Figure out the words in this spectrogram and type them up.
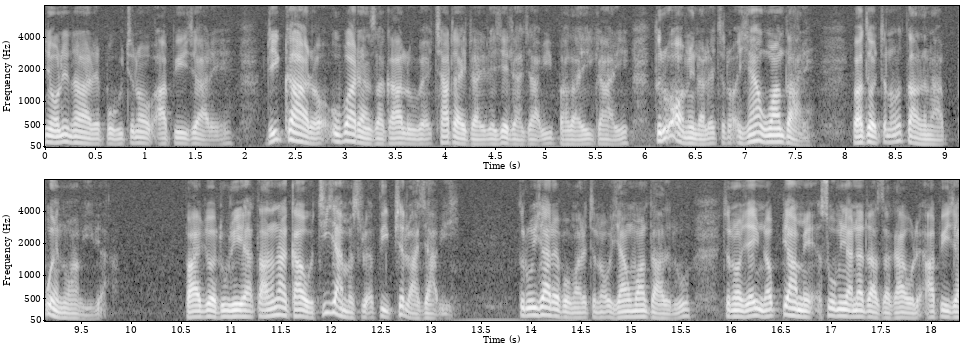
ညှော်လင့်ထားတဲ့ပုံကျွန်တော်အားပေးကြတယ်အဓိကတော့ဥပဒံဇကားလိုပဲခြားတိုက်တာတွေလည်းရိုက်လာကြပြီဘာသာရေးကားတွေသူတို့အောင်မြင်တာလည်းကျွန်တော်အရန်ဝမ်းသာတယ်ဘာလို့ကျွန်တော်တို့သာသနာပွင့်သွားပြီဗျဘာပြောလူတွေကသာသနာကားကိုကြည့်ရမယ်ဆိုတဲ့အသိဖြစ်လာကြပြီသူတို့ရတဲ့ပုံမှာလည်းကျွန်တော်ရန်ဝမ်းသာတယ်လို့ကျွန်တော်ရိုက်နောက်ပြမယ်အစိုးမရအနတ္တဇကားကိုလည်းအားပေးကြ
